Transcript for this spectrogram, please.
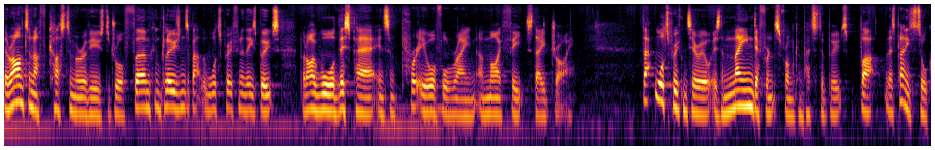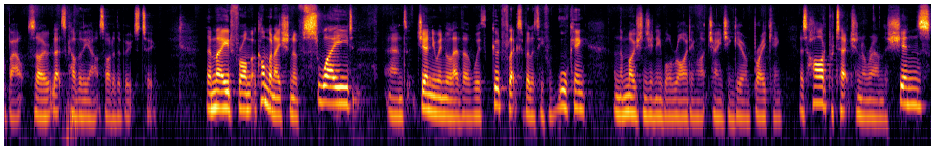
There aren't enough customer reviews to draw firm conclusions about the waterproofing of these boots, but I wore this pair in some pretty awful rain and my feet stayed dry. That waterproof material is the main difference from competitor boots, but there's plenty to talk about, so let's cover the outside of the boots too. They're made from a combination of suede and genuine leather with good flexibility for walking and the motions you need while riding like changing gear and braking. There's hard protection around the shins,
